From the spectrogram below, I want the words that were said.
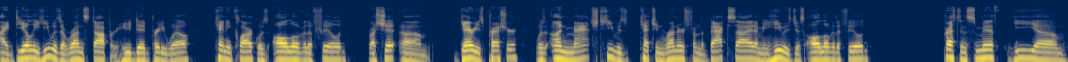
Ideally, he was a run stopper. He did pretty well. Kenny Clark was all over the field. Rashid, um, Gary's pressure was unmatched. He was catching runners from the backside. I mean, he was just all over the field. Preston Smith, he um,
